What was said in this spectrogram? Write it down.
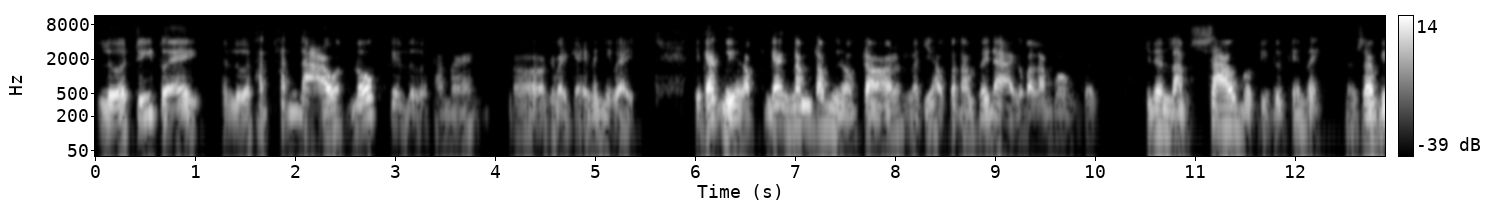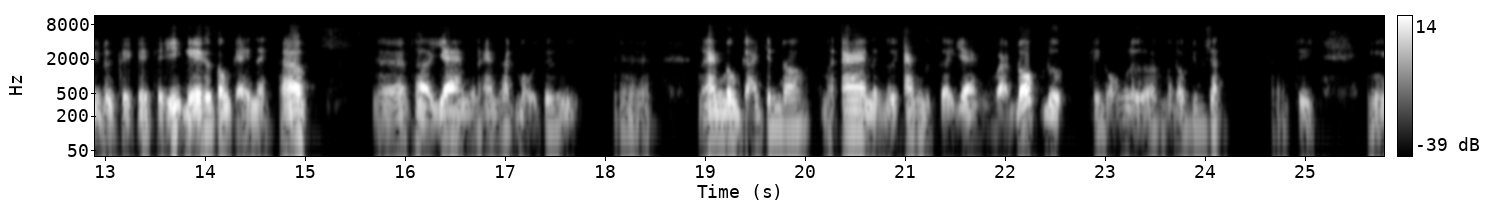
Lửa trí tuệ lửa thánh thánh đạo đốt cái lửa tham ái đó cái bài kệ nó như vậy. Thì các người học các 500 người học trò là chỉ học có tâm tuệ đà của bà la môn thôi. Cho nên làm sao mà biết được cái này? Làm sao biết được cái cái, cái ý nghĩa của câu kệ này? Không? À, thời gian nó ăn hết mọi thứ. À, nó ăn luôn cả chính đó. Mà ai là người ăn được thời gian và đốt được cái ngọn lửa mà đốt chúng sanh? Ờ, thì ừ,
